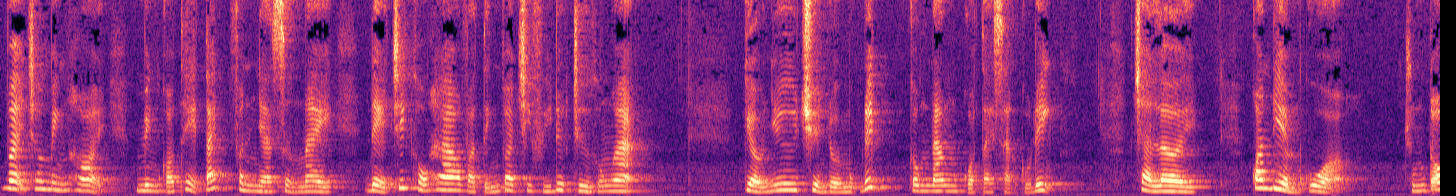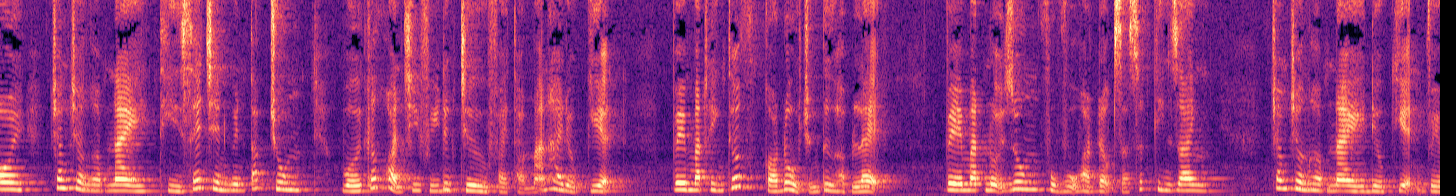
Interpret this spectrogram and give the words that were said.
Vậy cho mình hỏi, mình có thể tách phần nhà xưởng này để trích khấu hao và tính vào chi phí được trừ không ạ? Kiểu như chuyển đổi mục đích, công năng của tài sản cố định. Trả lời, quan điểm của chúng tôi trong trường hợp này thì xét trên nguyên tắc chung với các khoản chi phí được trừ phải thỏa mãn hai điều kiện. Về mặt hình thức có đủ chứng từ hợp lệ. Về mặt nội dung phục vụ hoạt động sản xuất kinh doanh. Trong trường hợp này, điều kiện về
